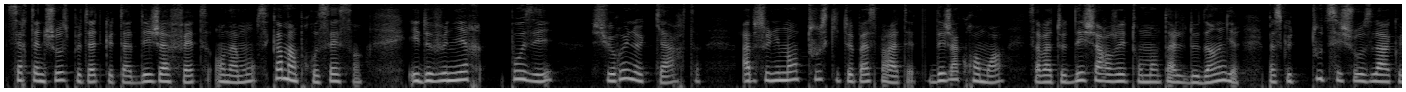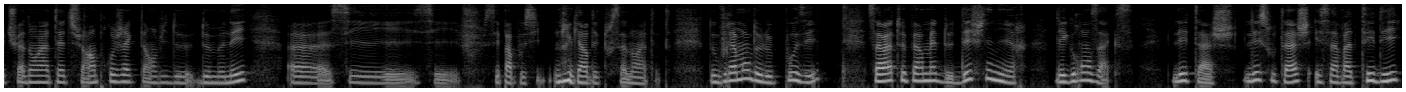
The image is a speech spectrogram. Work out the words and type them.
certaines choses peut-être que tu as déjà faites en amont, c'est comme un process, hein, et de venir poser sur une carte absolument tout ce qui te passe par la tête. Déjà, crois-moi, ça va te décharger ton mental de dingue parce que toutes ces choses-là que tu as dans la tête sur un projet que tu as envie de, mener, euh, c'est pas possible de garder tout ça dans la tête. Donc, vraiment de le poser, ça va te permettre de définir les grands axes, les tâches, les sous-tâches et ça va t'aider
